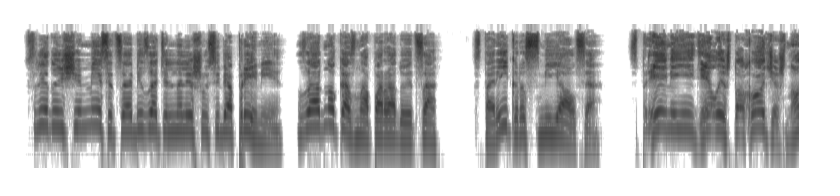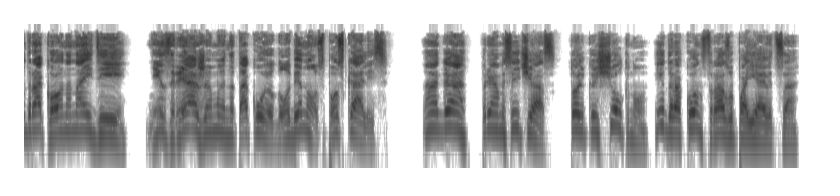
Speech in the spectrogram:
В следующем месяце обязательно лишу себя премии. Заодно казна порадуется. Старик рассмеялся. С премией делай что хочешь, но дракона найди. Не зря же мы на такую глубину спускались. Ага, прямо сейчас. Только щелкну, и дракон сразу появится.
